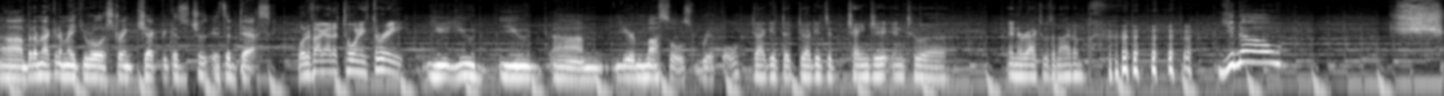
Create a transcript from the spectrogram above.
uh, but I'm not going to make you roll a strength check because it's, just, it's a desk. What if I got a 23? You, you, you, um, your muscles ripple. Do I get to do I get to change it into a interact with an item? You know, sh-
